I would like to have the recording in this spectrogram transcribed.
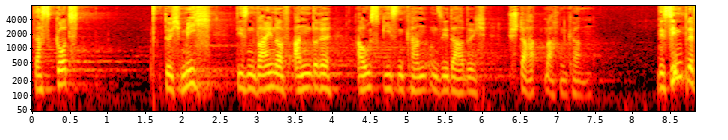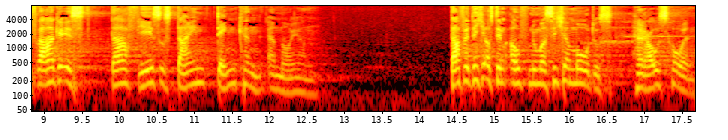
dass Gott durch mich diesen Wein auf andere ausgießen kann und sie dadurch stark machen kann. Die simple Frage ist, darf Jesus dein Denken erneuern? Darf er dich aus dem Auf Nummer sicher Modus herausholen?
